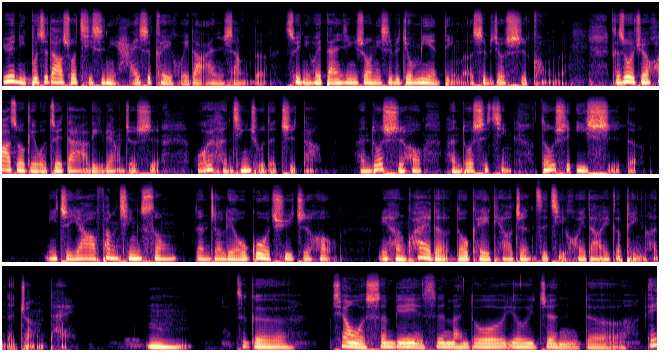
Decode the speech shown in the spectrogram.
因为你不知道说，其实你还是可以回到岸上的，所以你会担心说，你是不是就灭顶了，是不是就失控了？可是我觉得画作给我最大的力量，就是我会很清楚的知道，很多时候很多事情都是一时的，你只要放轻松，等着流过去之后，你很快的都可以调整自己，回到一个平衡的状态。嗯。这个像我身边也是蛮多忧郁症的，哎。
